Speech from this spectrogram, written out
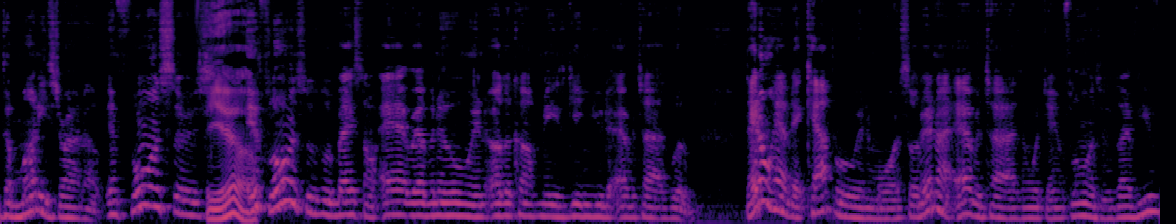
the money's drying up. Influencers, Yeah. influencers were based on ad revenue and other companies getting you to advertise with them. They don't have that capital anymore, so they're not advertising with the influencers. Like if you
